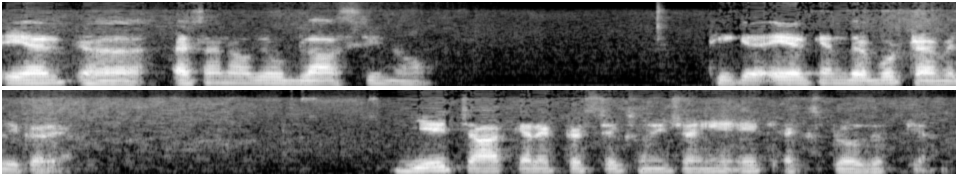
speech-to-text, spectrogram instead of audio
एयर ऐसा ना हो कि वो ब्लास्ट ही ना हो। ठीक है एयर के अंदर वो ट्रेवल करे। ये चार कैरेक्टरिस्टिक्स होनी चाहिए एक एक्सप्लोजिव के अंदर।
